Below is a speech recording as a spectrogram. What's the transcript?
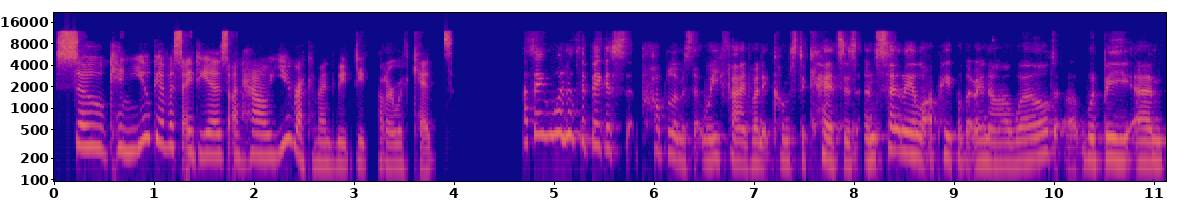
So, can you give us ideas on how you recommend we declutter with kids? I think one of the biggest problems that we find when it comes to kids is, and certainly a lot of people that are in our world uh, would be, um,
